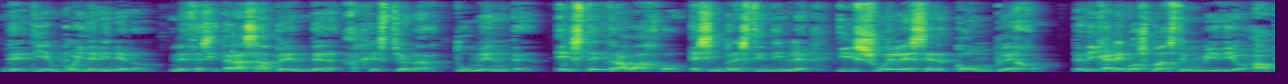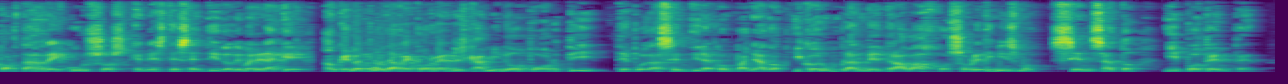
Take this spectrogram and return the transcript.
de tiempo y de dinero, necesitarás aprender a gestionar tu mente. Este trabajo es imprescindible y suele ser complejo. Dedicaremos más de un vídeo a aportar recursos en este sentido, de manera que, aunque no puedas recorrer el camino por ti, te puedas sentir acompañado y con un plan de trabajo sobre ti mismo sensato y potente.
